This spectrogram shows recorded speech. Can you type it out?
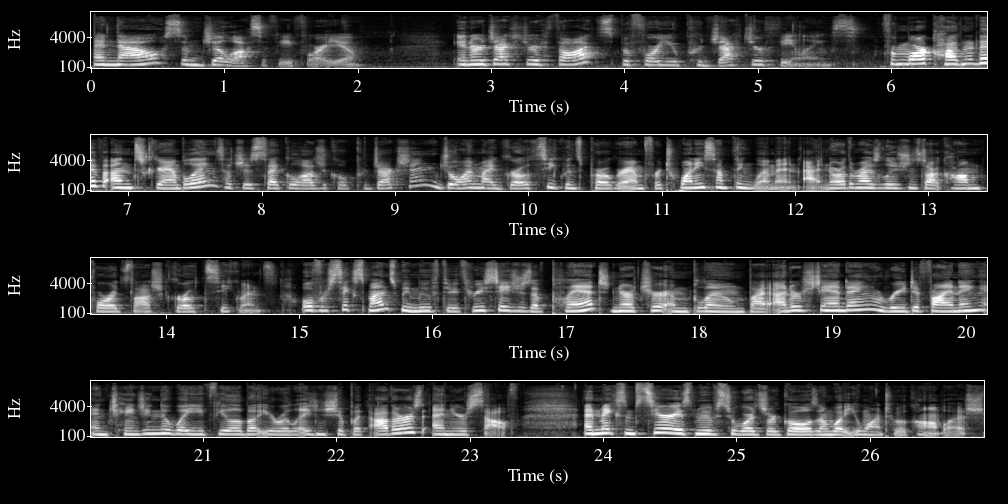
And now, some philosophy for you. Interject your thoughts before you project your feelings. For more cognitive unscrambling, such as psychological projection, join my growth sequence program for 20 something women at northernresolutions.com forward slash growth sequence. Over six months, we move through three stages of plant, nurture, and bloom by understanding, redefining, and changing the way you feel about your relationship with others and yourself, and make some serious moves towards your goals and what you want to accomplish.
